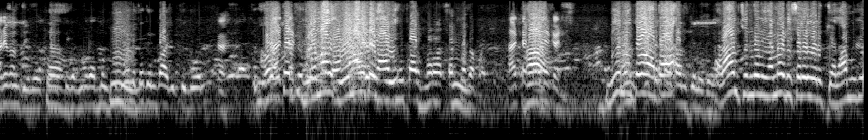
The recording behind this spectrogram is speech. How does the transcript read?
अरे हा. हम्म. हा. हा. बाहेर काढले. मी म्हणतो आता राम शिंदेने एम आय डी ला विरोध केला. म्हणजे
